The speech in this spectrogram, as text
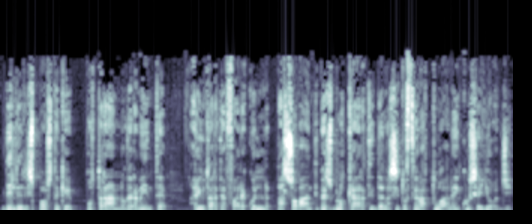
delle risposte che potranno veramente aiutarti a fare quel passo avanti per sbloccarti dalla situazione attuale in cui sei oggi.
